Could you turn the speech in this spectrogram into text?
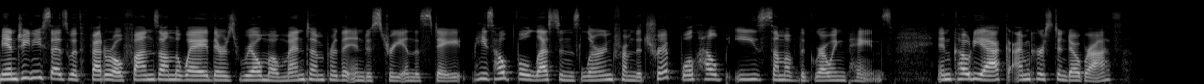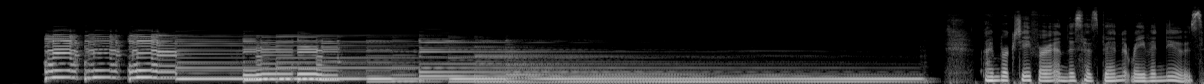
Mangini says with federal funds on the way, there's real momentum for the industry in the state. He's hopeful lessons learned from the trip will help ease some of the growing pains. In Kodiak, I'm Kirsten Dobroth. I'm Brooke Schaefer, and this has been Raven News.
